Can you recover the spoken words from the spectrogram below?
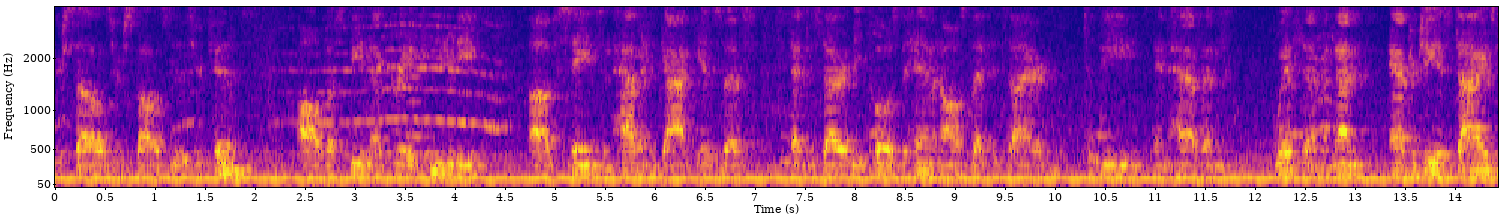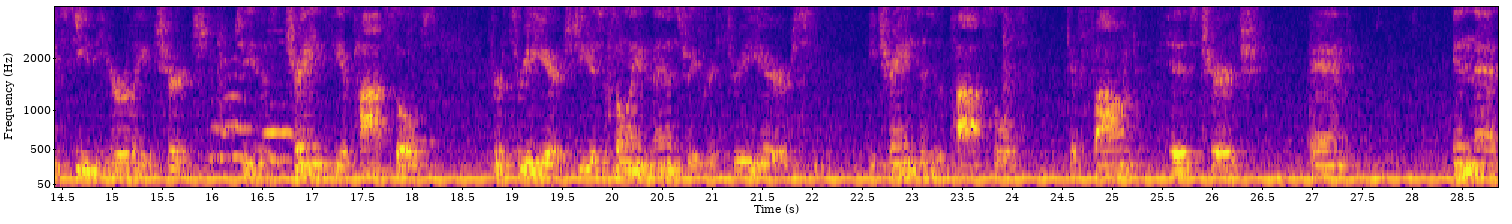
yourselves, your spouses, your kids, all of us being that great community of saints in heaven. God gives us that desire to be close to Him and also that desire to be in heaven with him. And then after Jesus dies, we see the early church. Jesus trains the apostles for three years. Jesus is only in ministry for three years. He trains his apostles to found his church, and in that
